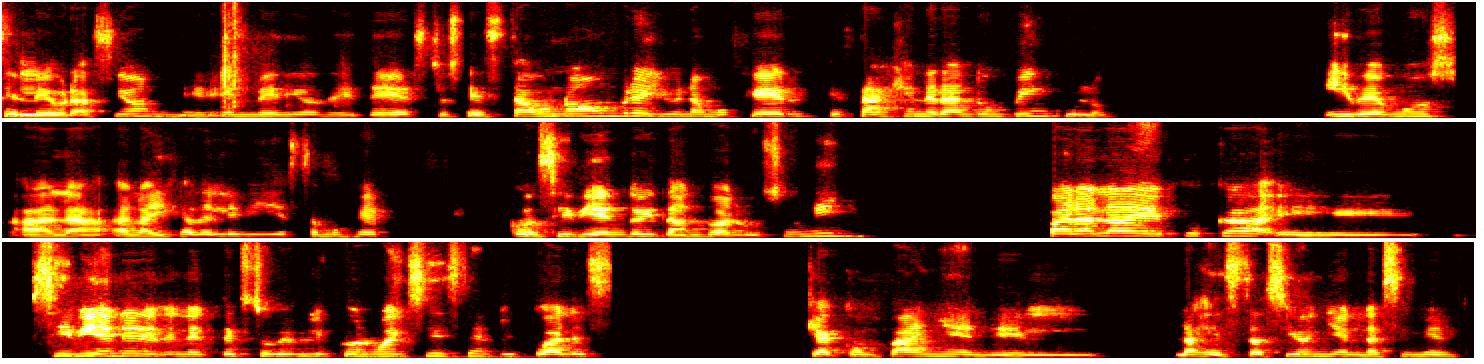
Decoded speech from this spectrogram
celebración en, medio de, de, esto. Está un hombre y una mujer que están generando un vínculo. Y vemos a la, a la hija de Leví, esta mujer, concibiendo y dando a luz un niño. Para la época, eh, si bien en el, en el, texto bíblico no existen rituales que acompañen el, la gestación y el nacimiento,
